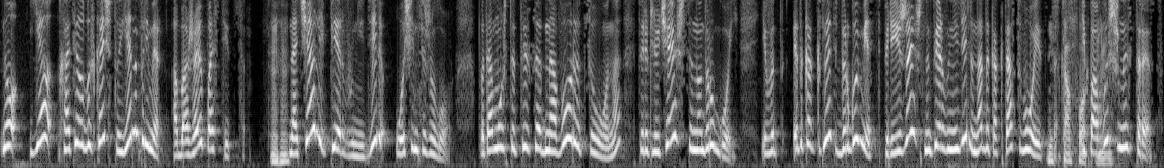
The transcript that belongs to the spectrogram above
Но я хотела бы сказать, что я, например, обожаю поститься. В начале первую неделю очень тяжело, потому что ты с одного рациона переключаешься на другой. И вот это как, знаете, в другое место переезжаешь, но первую неделю надо как-то освоиться. И повышенный стресс.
